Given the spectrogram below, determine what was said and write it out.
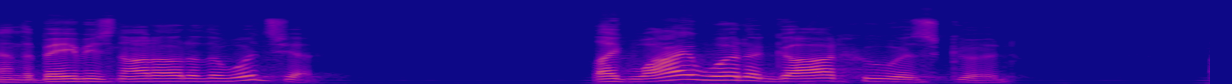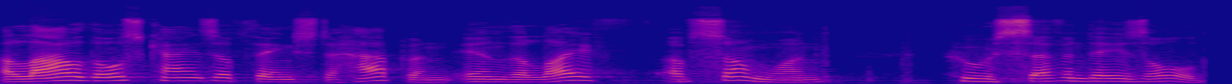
And the baby's not out of the woods yet. Like, why would a God who is good allow those kinds of things to happen in the life of someone who was seven days old?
